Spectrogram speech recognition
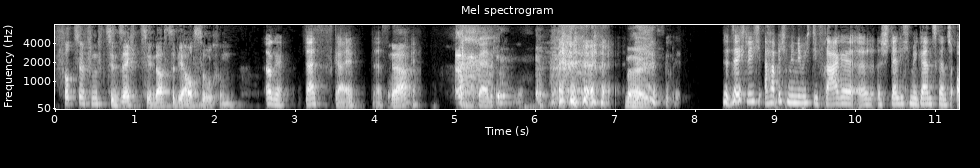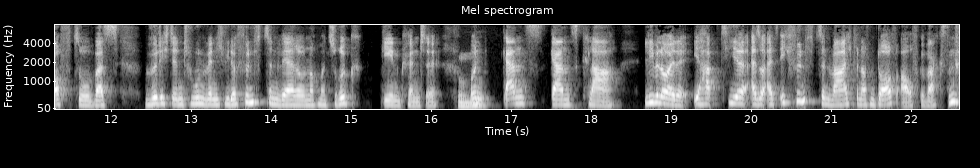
14, 15, 16 darfst du dir aussuchen. Okay, das ist geil. Das ist Ja? geil. Nice. Tatsächlich habe ich mir nämlich die Frage, äh, stelle ich mir ganz, ganz oft so, was würde ich denn tun, wenn ich wieder 15 wäre und nochmal zurückgehen könnte? Mhm. Und ganz, ganz klar, liebe Leute, ihr habt hier, also als ich 15 war, ich bin auf dem Dorf aufgewachsen,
